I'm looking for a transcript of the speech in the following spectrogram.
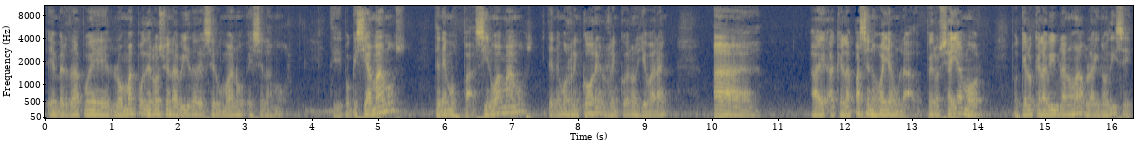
en verdad, pues lo más poderoso en la vida del ser humano es el amor. Porque si amamos, tenemos paz. Si no amamos y tenemos rencores, los rencores nos llevarán a, a que la paz se nos vaya a un lado. Pero si hay amor, porque es lo que la Biblia nos habla y nos dice,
